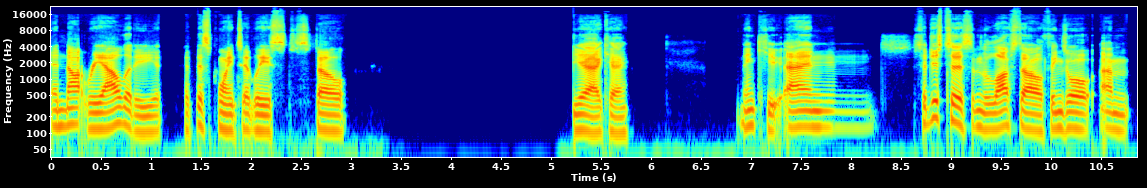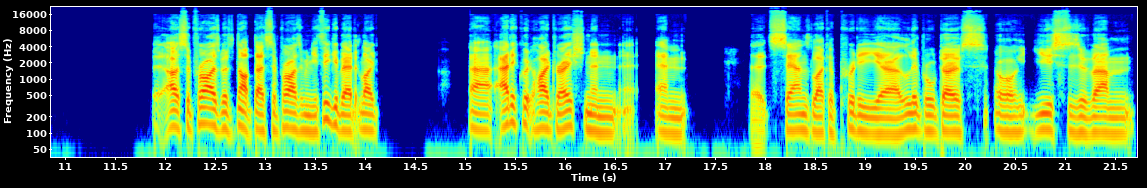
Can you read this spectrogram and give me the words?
and not reality at, at this point, at least. So. Yeah. Okay. Thank you. And so, just to some of the lifestyle things, or um, I was surprised, but it's not that surprising when you think about it. Like uh, adequate hydration and and it sounds like a pretty uh, liberal dose or uses of um,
